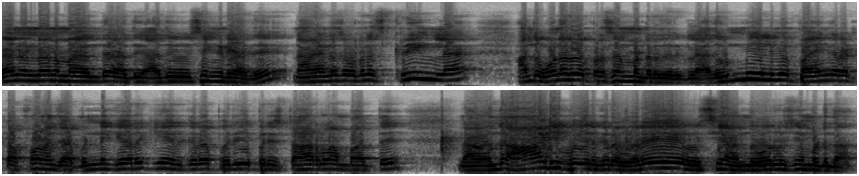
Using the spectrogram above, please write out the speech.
வேணும்னா நம்ம வந்து அது அது விஷயம் கிடையாது. நான் என்ன சொல்கிறேன் ஸ்க்ரீனில் அந்த உணர்வை ப்ரெசென்ட் பண்ணுறது இருக்குல்ல. அது உண்மையிலுமே பயங்கர டஃப்பான ஜாப் இன்றைக்கி வரைக்கும் இருக்கிற பெரிய பெரிய ஸ்டார்லாம் பார்த்து நான் வந்து ஆடி போயிருக்கிற ஒரே விஷயம் அந்த ஒரு விஷயம் மட்டும்தான்.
